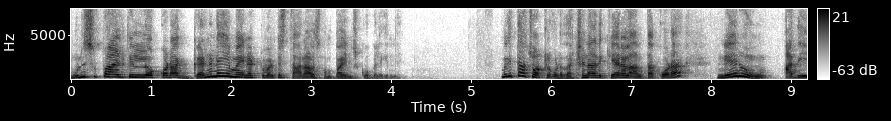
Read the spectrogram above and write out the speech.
మున్సిపాలిటీల్లో కూడా గణనీయమైనటువంటి స్థానాలు సంపాదించుకోగలిగింది. మిగతా చోట్ల కూడా దక్షిణాది కేరళ అంతా కూడా నేను అది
